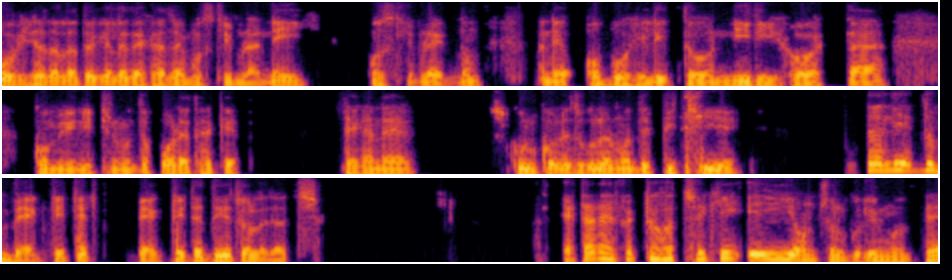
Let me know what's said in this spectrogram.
অফিস আদালতে গেলে দেখা যায় মুসলিমরা নেই। মুসলিমরা একদম মানে অবহেলিত, নিরীহ একটা কমিউনিটির মধ্যে পড়ে থাকে। সেখানে স্কুল কলেজগুলোর মধ্যে পিছিয়ে টোটালি একদম ব্যাকডেটেড ব্যাকডেটের দিকে চলে যাচ্ছে। এটার এফেক্ট হচ্ছে কি এই অঞ্চলগুলির মধ্যে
